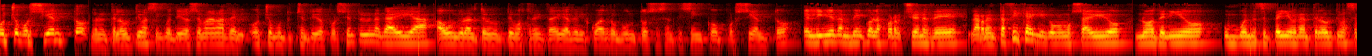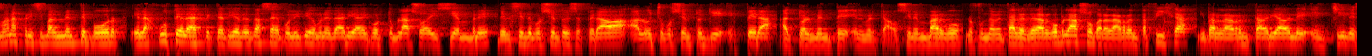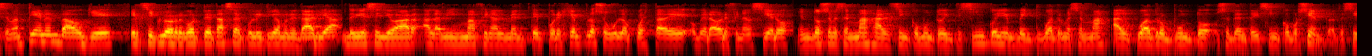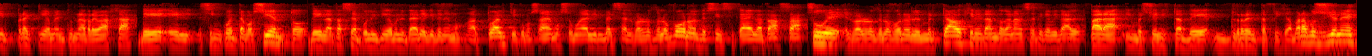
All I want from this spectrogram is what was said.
8%, durante las últimas 52 semanas del 8.82% y una caída aún durante los últimos 30 días del 4.65%. En línea también con las correcciones de la renta fija, que como hemos sabido no ha tenido un buen desempeño durante las últimas semanas, principalmente por el ajuste de las expectativas de tasa de política monetaria de corto plazo a diciembre del 7% que se esperaba al 8% que espera actualmente el mercado. Sin embargo, los fundamentales de largo plazo para la renta fija y para la renta variable en Chile se mantienen, dado que el ciclo de recorte de tasa de política monetaria debiese llevar a la misma finalmente, por ejemplo, según la encuesta de operadores financieros, en 12 meses más al 5.25 y en 24 meses más al 4.75%, es decir, prácticamente una rebaja del 50% de la tasa de política monetaria que tenemos actual, que como sabemos se mueve a la inversa del valor de los bonos, es decir, si cae la tasa, sube el valor de los bonos en el mercado, generando ganancias de capital para inversionistas de renta fija. Para posiciones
